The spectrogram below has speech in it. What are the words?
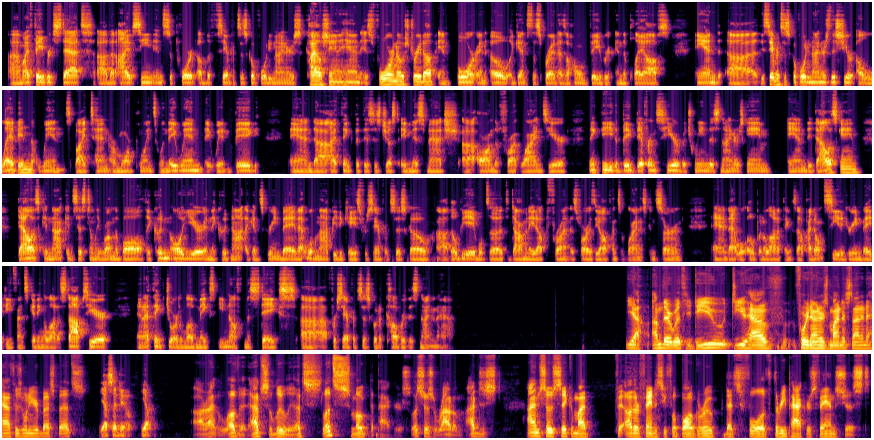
Uh, my favorite stat uh, that I've seen in support of the San Francisco 49ers Kyle Shanahan is 4 0 straight up and 4 0 against the spread as a home favorite in the playoffs. And uh, the San Francisco 49ers this year, 11 wins by 10 or more points. When they win, they win big. And uh, I think that this is just a mismatch uh, on the front lines here. I think the, the big difference here between this Niners game and the Dallas game Dallas cannot consistently run the ball. They couldn't all year, and they could not against Green Bay. That will not be the case for San Francisco. Uh, they'll be able to, to dominate up front as far as the offensive line is concerned, and that will open a lot of things up. I don't see the Green Bay defense getting a lot of stops here, and I think Jordan Love makes enough mistakes uh, for San Francisco to cover this nine and a half. Yeah, I'm there with you. Do you do you have 49ers minus nine and a half as one of your best bets? Yes, I do. Yep. All right, love it. Absolutely. Let's let's smoke the Packers. Let's just route them. I just I'm so sick of my other fantasy football group that's full of three Packers fans just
